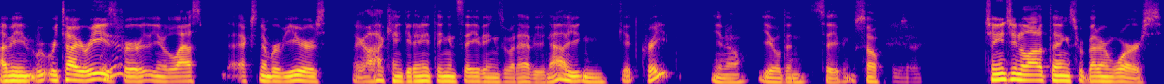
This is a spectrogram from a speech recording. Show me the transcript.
i mean retirees yeah. for you know the last x number of years like oh, i can't get anything in savings what have you now you can get great you know yield and savings so exactly. Changing a lot of things for better and worse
